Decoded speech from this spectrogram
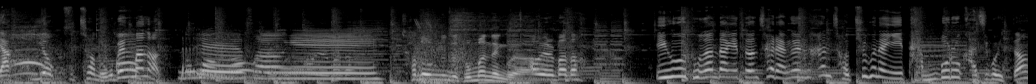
약 2억 9,500만 원. 세상에. 차도 없는데 돈만 낸 거야. 아우 열받아. 이후 도난당했던 차량은 한 저축은행이 담보로 가지고 있던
